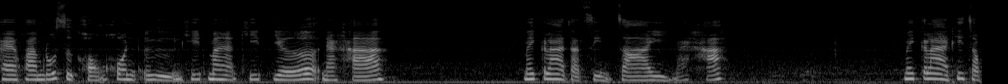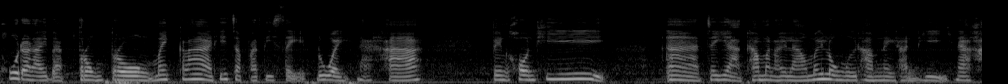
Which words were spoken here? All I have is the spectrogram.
แคร์ความรู้สึกของคนอื่น คิดมากคิดเยอะนะคะ ไม่กล้าตัดสินใจนะคะ ไม่กล้าที่จะพูดอะไรแบบตรงๆ ไม่กล้าที่จะปฏิเสธด้วยนะคะ เป็นคนที่อาจจะอยากทำอะไรแล้วไม่ลงมือทำในทันทีนะค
